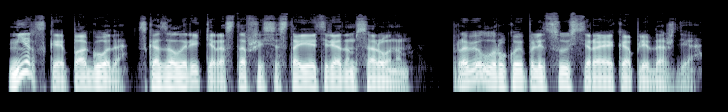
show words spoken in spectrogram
«Мерзкая погода», — сказал Рикер, оставшийся стоять рядом с Ароном. Провел рукой по лицу, стирая капли дождя.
